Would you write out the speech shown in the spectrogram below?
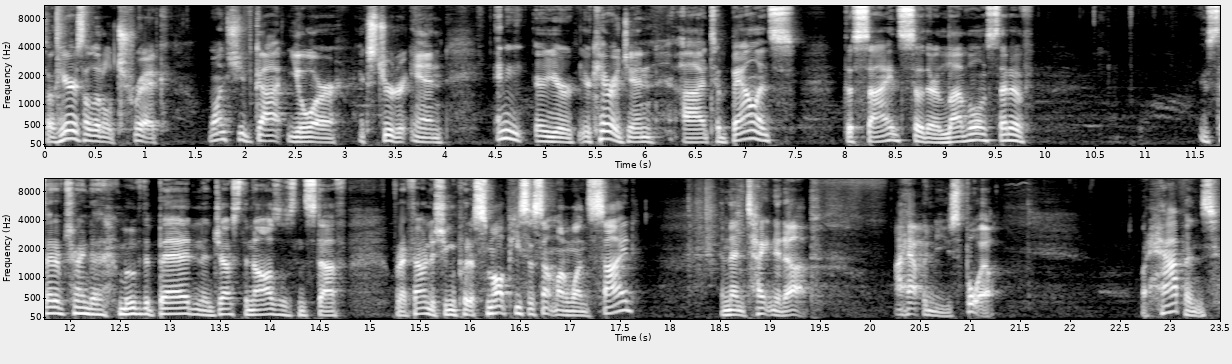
So here's a little trick. Once you've got your extruder in, any or your, your carriage in, uh, to balance the sides so they're level instead of instead of trying to move the bed and adjust the nozzles and stuff, what I found is you can put a small piece of something on one side and then tighten it up. I happen to use foil. What happens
